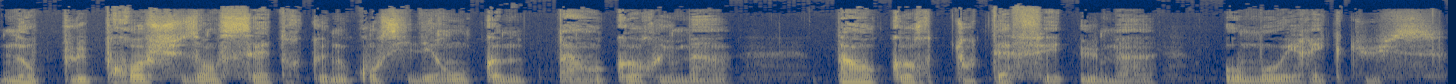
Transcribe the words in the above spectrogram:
nos plus proches ancêtres que nous considérons comme pas encore humains, pas encore tout à fait humains, Homo erectus.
